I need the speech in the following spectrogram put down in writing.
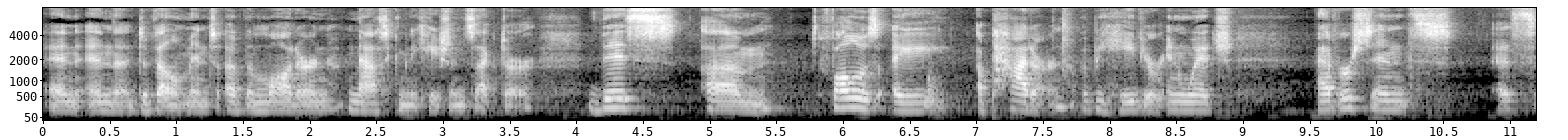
and, and the development of the modern mass communication sector, this um, follows a, a pattern of behavior in which, ever since, as,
